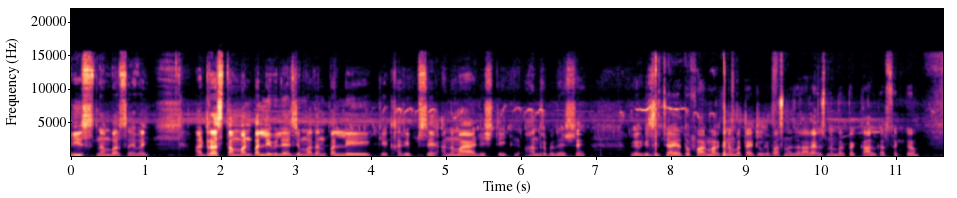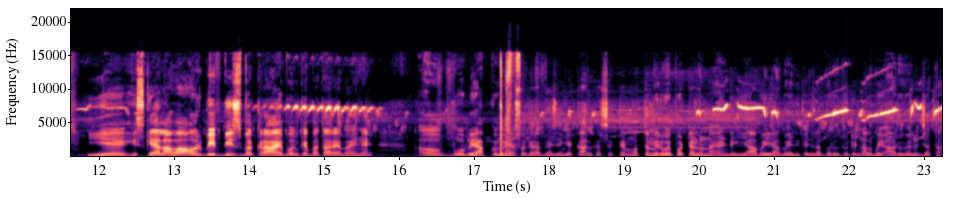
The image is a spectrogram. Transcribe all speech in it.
బీస్ నంబర్స్ అవి एड्रेस तम्बनपल्ली विलेज मदनपल्ली के खरीफ से अन्नमाया डिस्ट्रिक्ट आंध्र प्रदेश से अगर किसी चाहिए तो फार्मर का नंबर टाइटल के पास नज़र आ रहा है उस नंबर पर कॉल कर सकते हो ये इसके अलावा और भी बीस बकरा है बोल के बता रहे भाई ने और वो भी आपको वीडियोस वगैरह भेजेंगे कॉल कर सकते हैं इरवे पोटेल పొట్టెలు ఉన్నాయండి याबई యాభై ఐదు కేజీల బరువుతోటి तो नलब వేలు जता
